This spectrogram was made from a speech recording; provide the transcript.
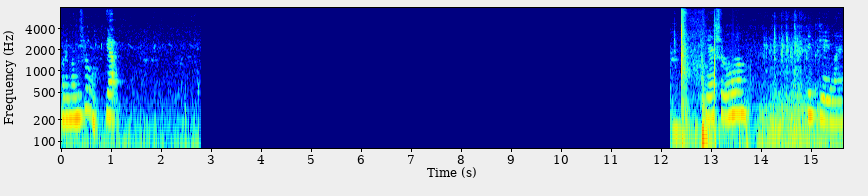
Got him on the floor. Yeah. Yeah, sure, all on. Big view, mate.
